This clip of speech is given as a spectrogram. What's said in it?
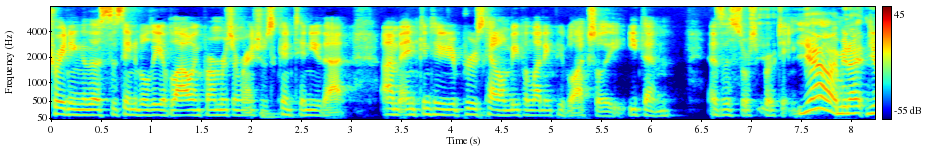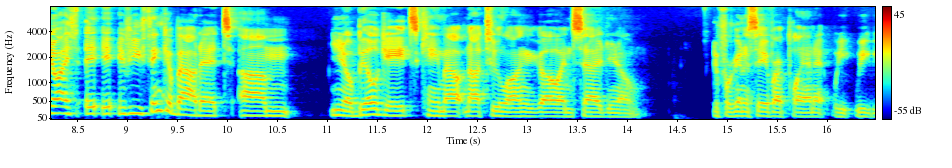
creating the sustainability of allowing farmers and ranchers to continue that um, and continue to produce cattle and beef and letting people actually eat them as a source of protein. Yeah, I mean, I you know, I, if you think about it, um, you know, Bill Gates came out not too long ago and said, you know, if we're going to save our planet, we we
